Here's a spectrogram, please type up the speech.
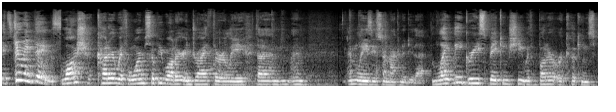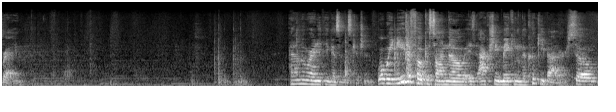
It's doing things! Wash cutter with warm soapy water and dry thoroughly. I'm, I'm, I'm lazy, so I'm not gonna do that. Lightly grease baking sheet with butter or cooking spray. I don't know where anything is in this kitchen. What we need to focus on though is actually making the cookie batter. So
